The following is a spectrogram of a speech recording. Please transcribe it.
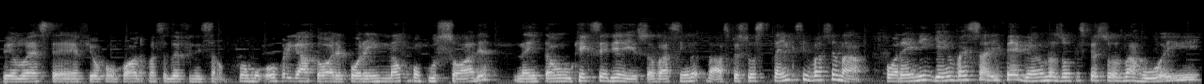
pelo STF, eu concordo com essa definição, como obrigatória, porém não compulsória. Né? Então, o que, que seria isso? A vacina, as pessoas têm que se vacinar, porém ninguém vai sair pegando as outras pessoas na rua e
